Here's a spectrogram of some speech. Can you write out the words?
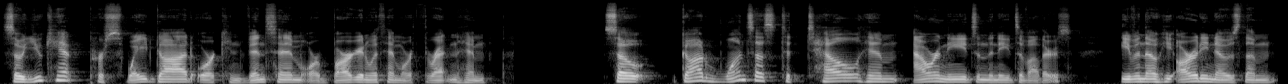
So you can't persuade God or convince him or bargain with him or threaten him. So God wants us to tell him our needs and the needs of others, even though he already knows them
